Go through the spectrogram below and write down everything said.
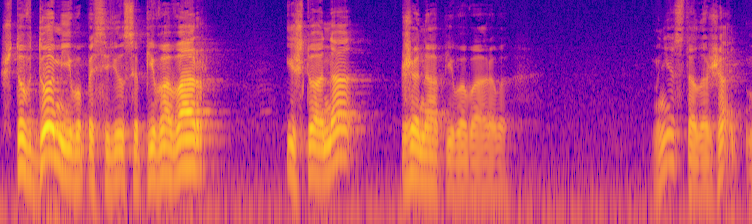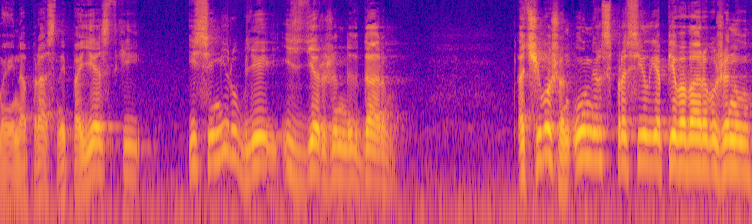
что в доме его поселился пивовар, и что она жена пивоварова. Мне стало жаль моей напрасной поездки и семи рублей, издержанных даром. «Отчего ж он умер?» – спросил я пивоварову жену.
